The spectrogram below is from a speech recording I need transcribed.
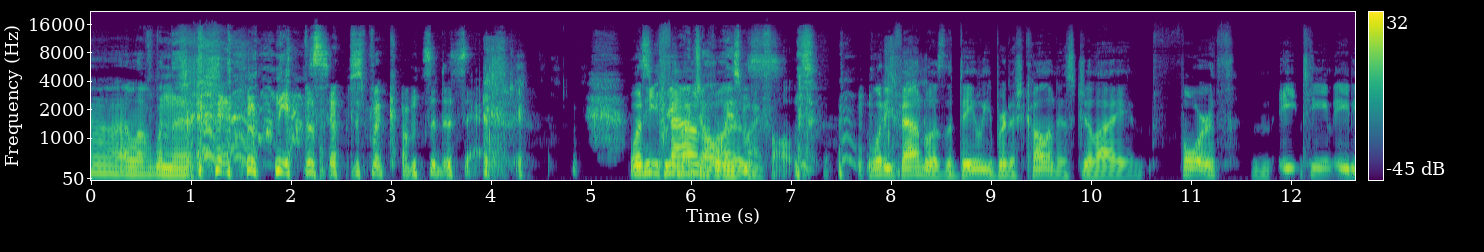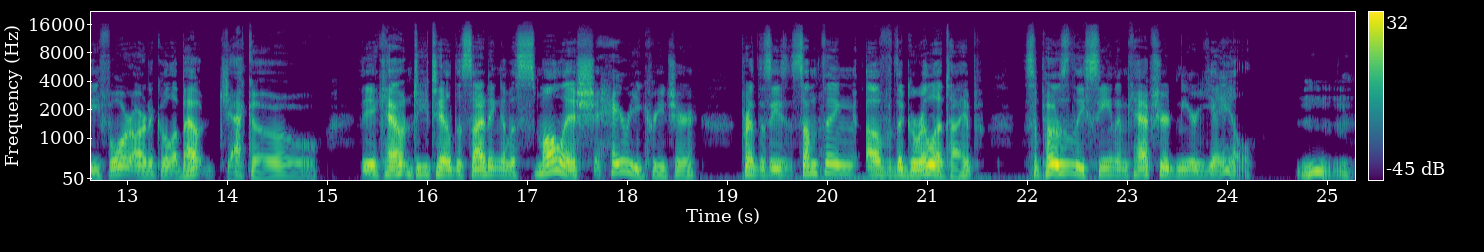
Oh, I love when the when the episode just becomes a disaster. What It's he pretty found much always was, my fault. what he found was the Daily British Colonist, July 4th, 1884 article about Jacko. The account detailed the sighting of a smallish, hairy creature, parentheses, something of the gorilla type, supposedly seen and captured near Yale. Mm.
